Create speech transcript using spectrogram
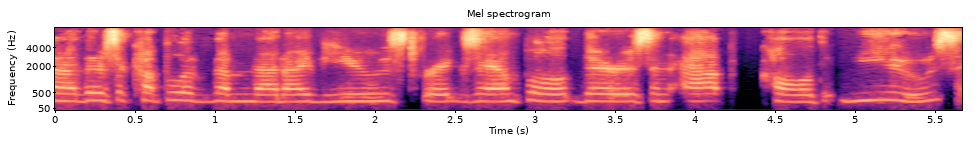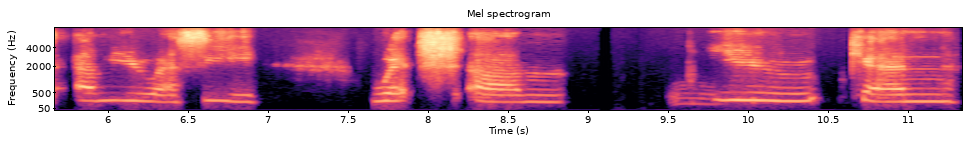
Uh, there's a couple of them that I've used. For example, there's an app called Muse, M-U-S-E, which um, you can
